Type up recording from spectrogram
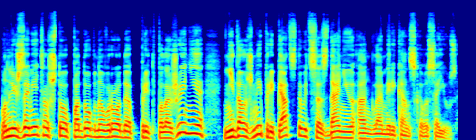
Он лишь заметил, что подобного рода предположения не должны препятствовать созданию англо-американского союза.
